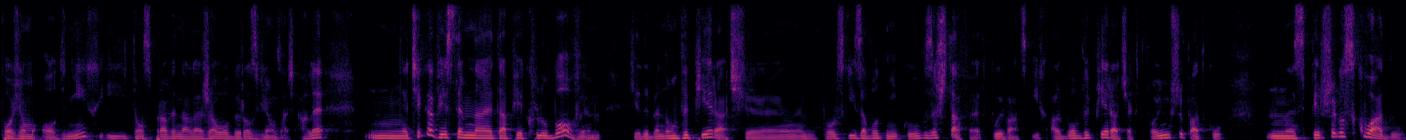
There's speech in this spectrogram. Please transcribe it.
poziom od nich i tą sprawę należałoby rozwiązać. Ale ciekaw jestem na etapie klubowym, kiedy będą wypierać e, polskich zawodników ze sztafet pływackich albo wypierać, jak w Twoim przypadku, z pierwszego składu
